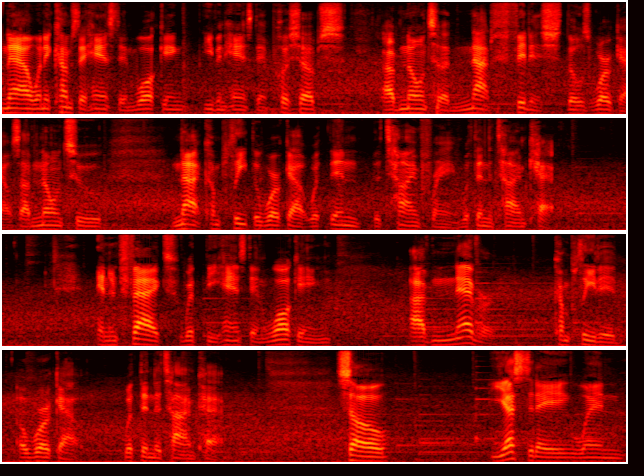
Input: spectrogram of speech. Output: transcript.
Now, when it comes to handstand walking, even handstand push ups, I've known to not finish those workouts. I've known to not complete the workout within the time frame, within the time cap. And in fact, with the handstand walking, I've never completed a workout within the time cap. So, yesterday, when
